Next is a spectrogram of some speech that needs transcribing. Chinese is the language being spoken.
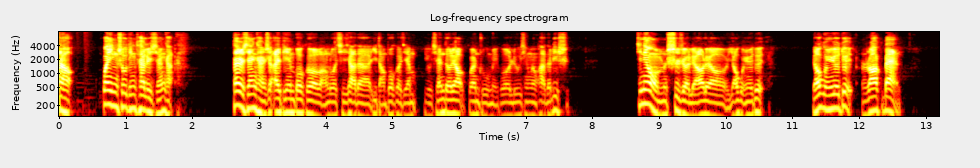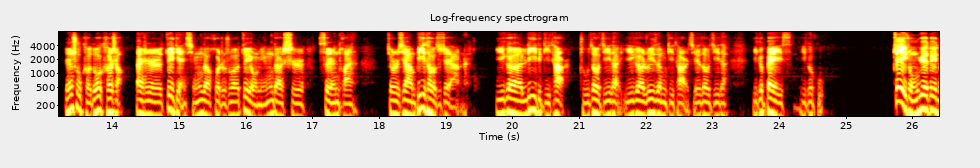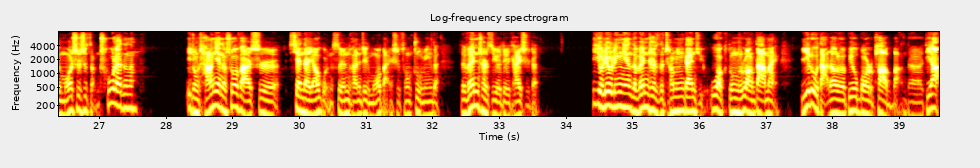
大家好，欢迎收听泰勒显侃。泰勒显侃是 IPN 播客网络旗下的一档播客节目，有钱得聊，关注美国流行文化的历史。今天我们试着聊聊摇滚乐队。摇滚乐队 （Rock Band） 人数可多可少，但是最典型的或者说最有名的是四人团，就是像 Beatles 这样的，一个 lead guitar 主奏吉他，一个 rhythm guitar 节奏吉他，一个 bass 一个鼓。这种乐队的模式是怎么出来的呢？一种常见的说法是，现代摇滚四人团的这个模板是从著名的 The Ventures 乐队开始的。一九六零年，The Ventures 成名单曲《Walk Don't Run》大卖，一路打到了 Billboard Pop 榜的第二。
